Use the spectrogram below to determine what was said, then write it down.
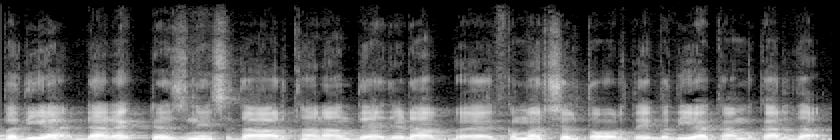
ਵਧੀਆ ਡਾਇਰੈਕਟਰਸ ਨੇ ਸਿਧਾਰਥ ਆਨੰਦ ਆ ਜਿਹੜਾ ਕਮਰਸ਼ੀਅਲ ਤੌਰ ਤੇ ਵਧੀਆ ਕੰਮ ਕਰਦਾ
